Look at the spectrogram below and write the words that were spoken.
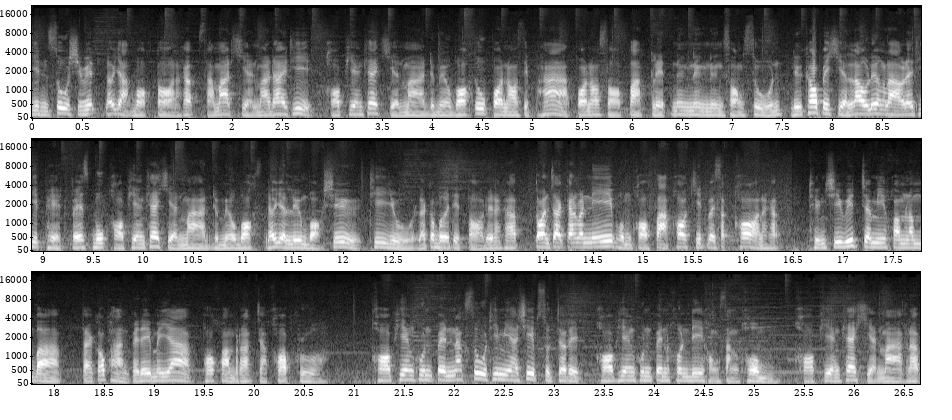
กินสู้ชีวิต แล้วอยากบอกต่อนะครับ สามารถเขียนมาได้ที่ขอเพียงแค่เขียนมา The Mailbox ตู้ปน15ปนสปากเกร็ด11120 หรือเข้าไปเขียนเล่าเรื่องราวได้ที่เพจ Facebook ขอเพียงแค่เขียนมา The Mailbox แล้วอย่าลืมบอกชื่อที่อยู่ แล้วก็เบอร์ติดต่อด้วยนะครับก่อนจากกันวันนี้ผมขอฝากข้อคิดไว้สักข้อนะครับ ถึงชีวิตจะมีความลำบาก แต่ก็ผ่านไปได้ไม่ยาก เพราะความรักจากครอบครัว ขอเพียงคุณเป็นนักสู้ที่มีอาชีพสุจริต ขอเพียงคุณเป็นคนดีของสังคม ขอเพียงแค่เขียนมาครับ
